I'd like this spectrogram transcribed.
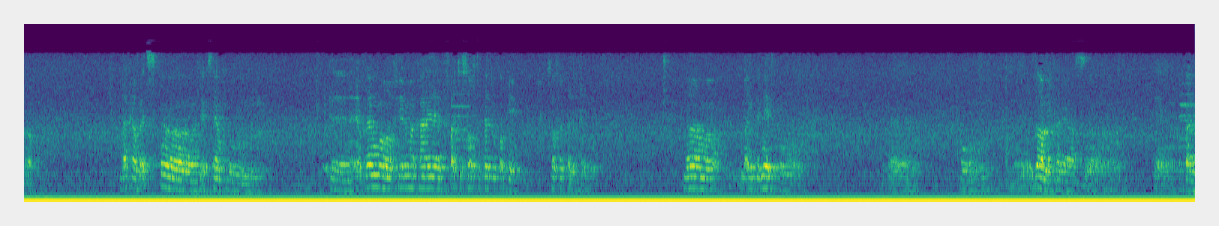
Pro. Dacă aveți, uh, de exemplu, avem o firmă care face softul pentru copii software pentru copii. Noi am la internet cu, cu doamne care a să, cu care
